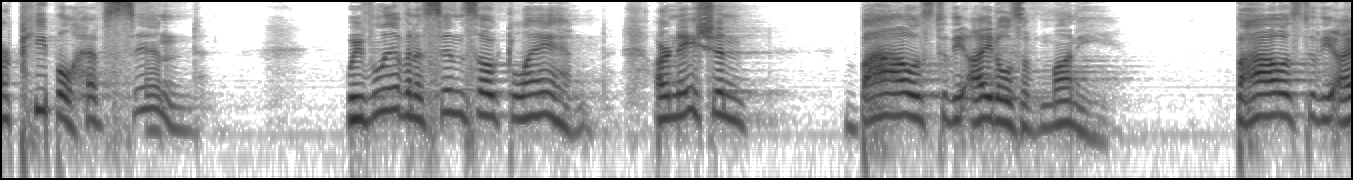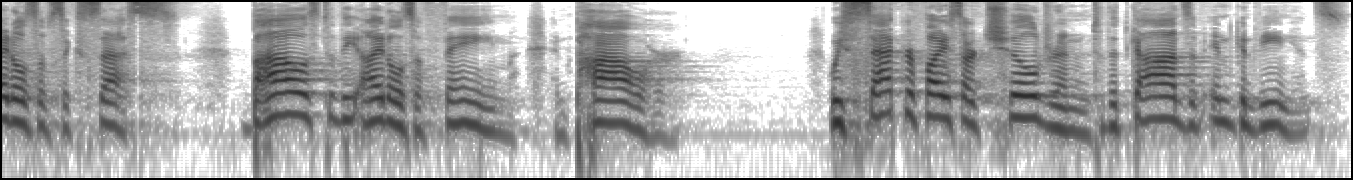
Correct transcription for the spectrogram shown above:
Our people have sinned. We've lived in a sin soaked land. Our nation bows to the idols of money, bows to the idols of success, bows to the idols of fame and power. We sacrifice our children to the gods of inconvenience.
